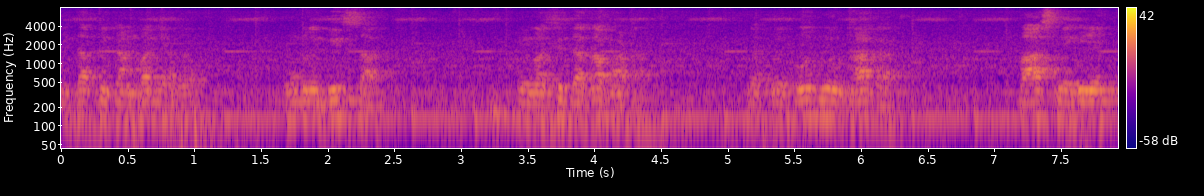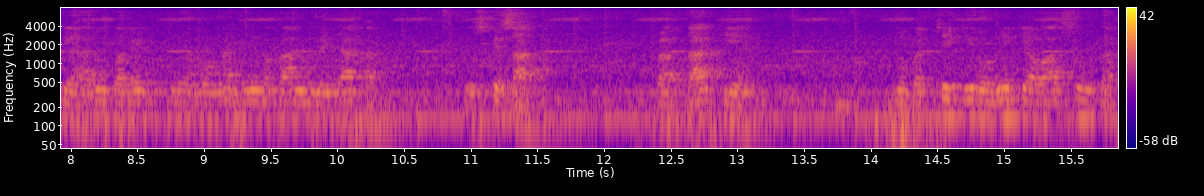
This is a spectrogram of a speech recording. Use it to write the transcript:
पिता पीताम्बर यादव, उम्र बीस साल, निवासी दर्रा भाटा ने अपने गोद में उठाकर, पास में ही एक तिहारू परेड निर्माणाधीन मकान में ले जाकर उसके साथ गिरफ़्तार किया। जो बच्चे की रोने की आवाज़ सुनकर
